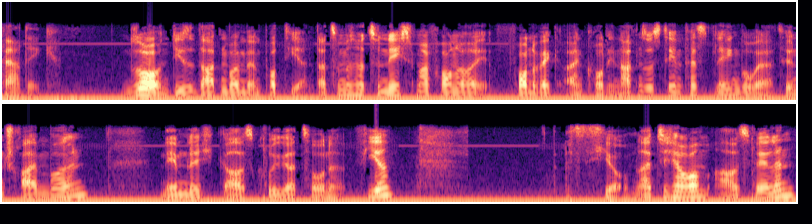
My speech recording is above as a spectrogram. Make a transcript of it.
Fertig. So, und diese Daten wollen wir importieren. Dazu müssen wir zunächst mal vorne, vorneweg ein Koordinatensystem festlegen, wo wir hinschreiben wollen, nämlich Gauss-Krüger-Zone 4. Das ist hier um Leipzig herum, auswählen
